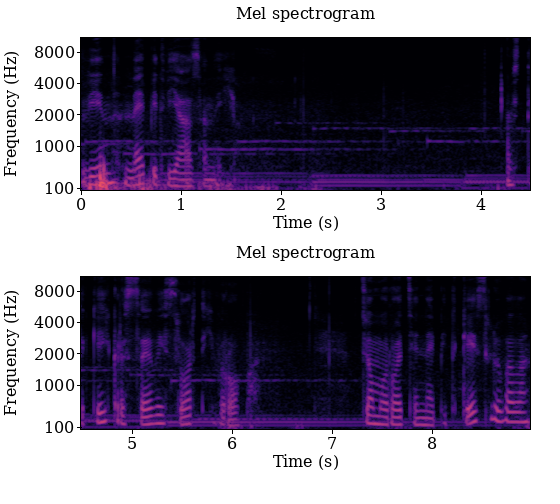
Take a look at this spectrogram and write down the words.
він не підв'язаний. Ось такий красивий сорт Європа. Цьому році не підкислювала,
